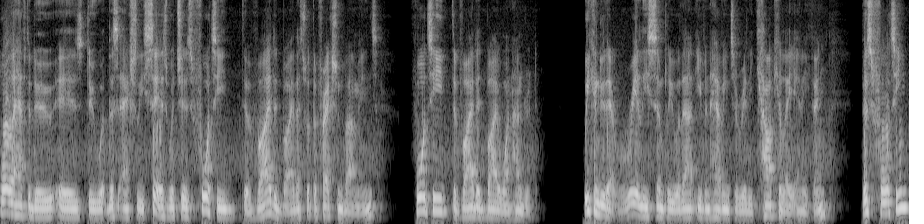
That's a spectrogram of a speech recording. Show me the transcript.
all I have to do is do what this actually says, which is 40 divided by, that's what the fraction bar means, 40 divided by 100. We can do that really simply without even having to really calculate anything. This 40,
